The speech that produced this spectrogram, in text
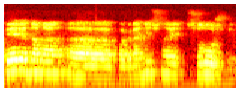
передана пограничной службе.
